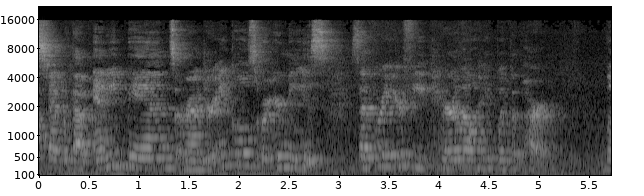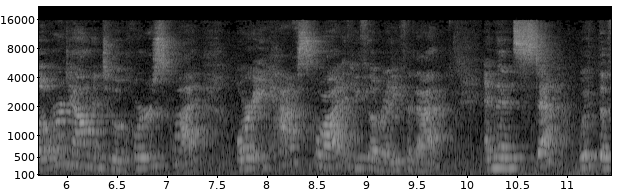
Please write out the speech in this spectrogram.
step without any bands around your ankles or your knees. Separate your feet parallel hip width apart. Lower down into a quarter squat or a half squat if you feel ready for that. And then step with the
